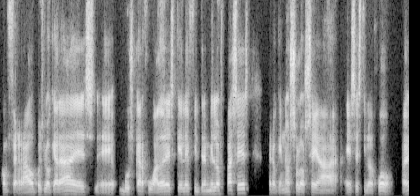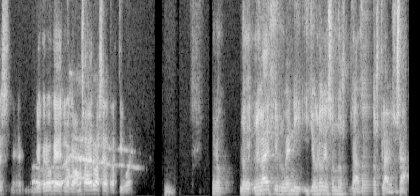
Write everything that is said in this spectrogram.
Con Ferrao, pues lo que hará es eh, buscar jugadores que le filtren bien los pases, pero que no solo sea ese estilo de juego. ¿sabes? Eh, yo creo que lo que vamos a ver va a ser atractivo. ¿eh? Pero lo, iba a decir Rubén y, yo creo que son dos, dos claves. O sea,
